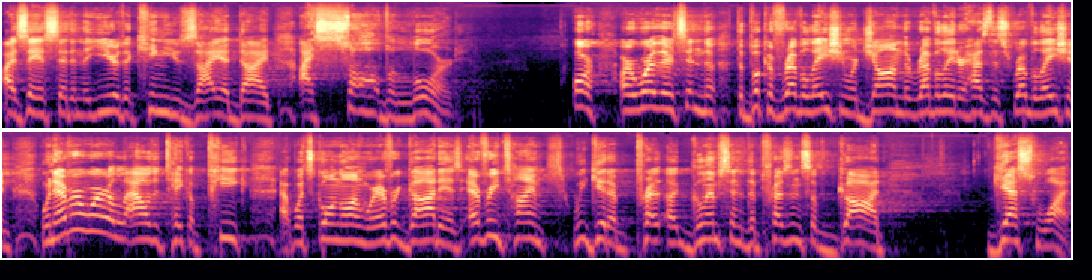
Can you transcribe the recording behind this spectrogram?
Isaiah said, In the year that King Uzziah died, I saw the Lord. Or, or whether it's in the, the book of Revelation where John, the revelator, has this revelation. Whenever we're allowed to take a peek at what's going on wherever God is, every time we get a, pre- a glimpse into the presence of God, guess what?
